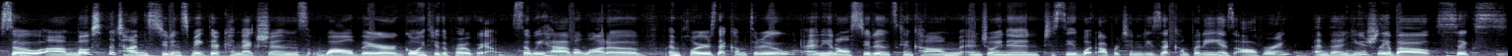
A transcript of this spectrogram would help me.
So um, most of the time the students make their connections while they're going through the program. So we have a lot of employers that come through. Any and all students can come and join in to see what opportunities that company is offering. And then usually about six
